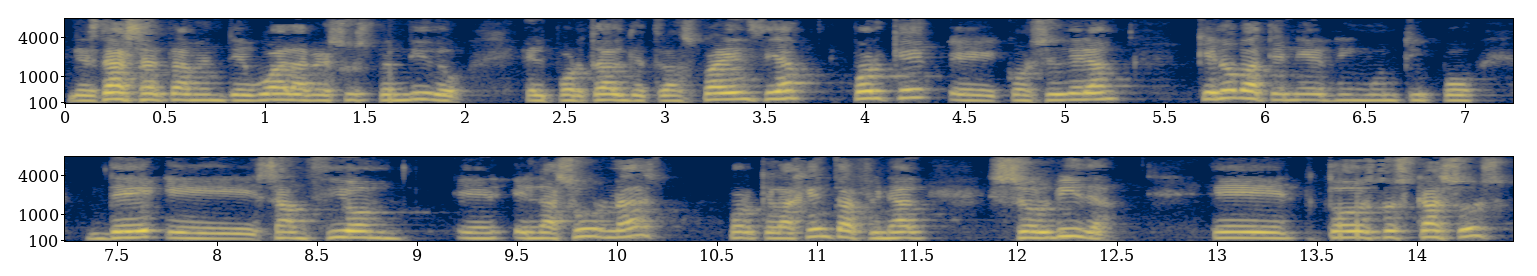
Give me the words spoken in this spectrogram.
les da exactamente igual haber suspendido el portal de transparencia porque eh, consideran que no va a tener ningún tipo de eh, sanción en, las urnas, porque la gente al final se olvida eh, todos estos casos,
